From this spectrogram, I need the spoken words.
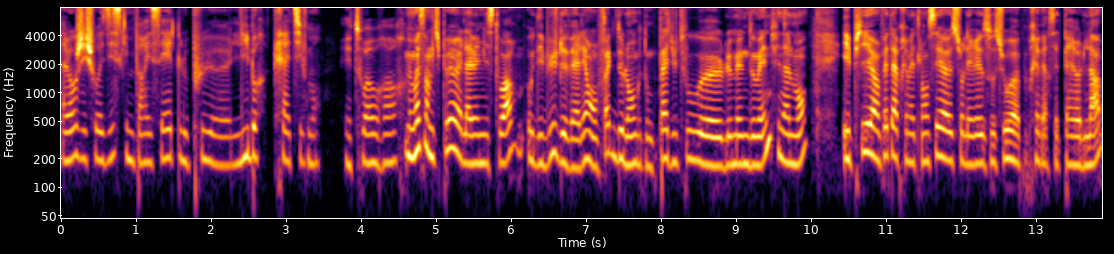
Alors j'ai choisi ce qui me paraissait être le plus euh, libre créativement. Et toi Aurore? Mais moi, c'est un petit peu la même histoire. Au début, je devais aller en fac de langue, donc pas du tout euh, le même domaine finalement. Et puis, en fait, après m'être lancée euh, sur les réseaux sociaux à peu près vers cette période-là,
